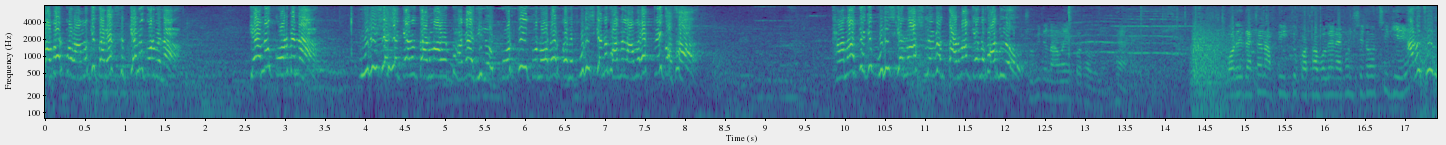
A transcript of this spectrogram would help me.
হবার পর আমাকে তার অ্যাকসেপ্ট কেন করবে না? কেন করবে না? কেন তার মা ভাগা দিল? করতেই কোনো অর্ডার পারে পুলিশ কেন ভাগলো? আমার একটাই কথা। থানা থেকে পুলিশ কেন আসলো এবং তার মা কেন ভাগলো? ছবিটা নামাই কথা বলেন হ্যাঁ। পরে দেখেন আপনি একটু কথা বলেন। এখন সেটা হচ্ছে গিয়ে আরও ছবি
